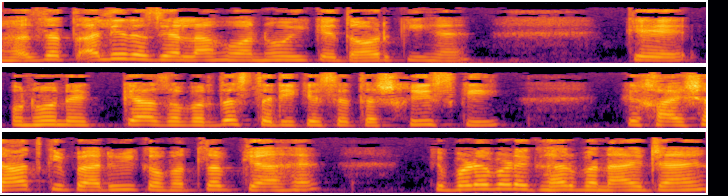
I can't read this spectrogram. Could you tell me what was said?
حضرت علی رضی اللہ عنہ کے دور کی ہے کہ انہوں نے کیا زبردست طریقے سے تشخیص کی کہ خواہشات کی پیروی کا مطلب کیا ہے کہ بڑے بڑے گھر بنائے جائیں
